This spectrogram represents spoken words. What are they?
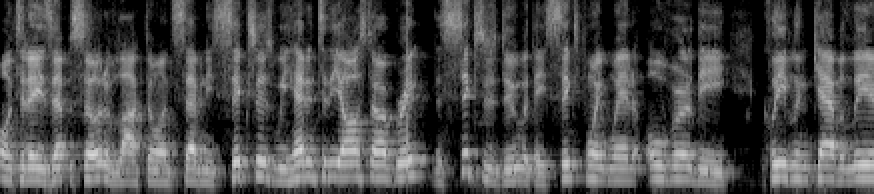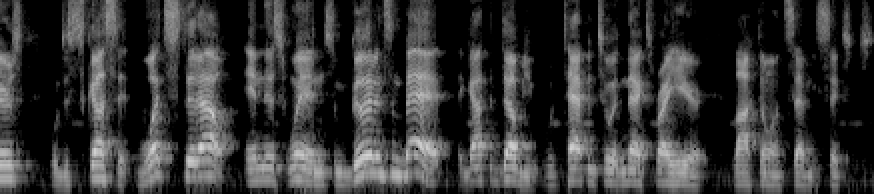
On today's episode of Locked On 76ers, we head into the All Star break. The Sixers do with a six point win over the Cleveland Cavaliers. We'll discuss it. What stood out in this win? Some good and some bad. They got the W. We'll tap into it next, right here, Locked On 76ers.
